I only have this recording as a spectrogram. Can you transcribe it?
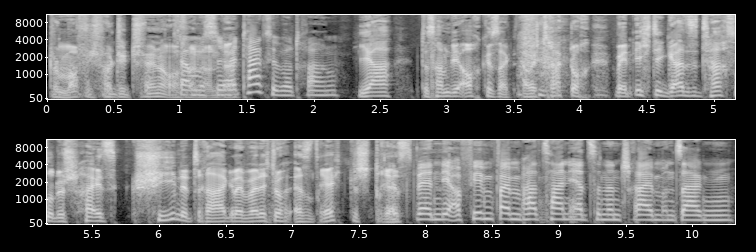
dann mache ich halt die Zähne Da musst du auseinander. ja tagsüber tragen. Ja, das haben die auch gesagt. Aber ich trage doch, wenn ich den ganzen Tag so eine scheiß Schiene trage, dann werde ich doch erst recht gestresst. Jetzt werden dir auf jeden Fall ein paar Zahnärztinnen schreiben und sagen,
